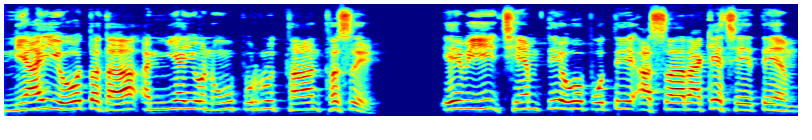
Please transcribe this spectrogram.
ન્યાયીઓ તથા અન્યાયીઓનું પુનરુત્થાન થશે. એવી જેમ તેઓ પોતે આશા રાખે છે, તેમ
